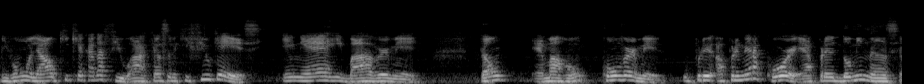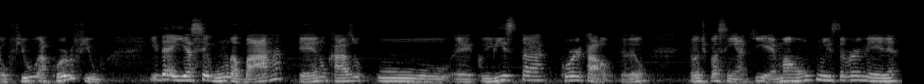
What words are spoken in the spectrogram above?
e vão olhar o que, que é cada fio. Ah, quero saber que fio que é esse. MR vermelho. Então é marrom com vermelho. A primeira cor é a predominância, o fio, a cor do fio. E daí a segunda barra é, no caso, o é, lista cortal, entendeu? Então, tipo assim, aqui é marrom com lista vermelha,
